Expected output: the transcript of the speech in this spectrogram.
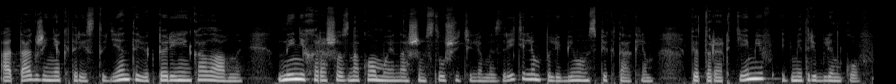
а также некоторые студенты Виктории Николаевны, ныне хорошо знакомые нашим слушателям и зрителям по любимым спектаклям Петр Артемьев и Дмитрий Блинков.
